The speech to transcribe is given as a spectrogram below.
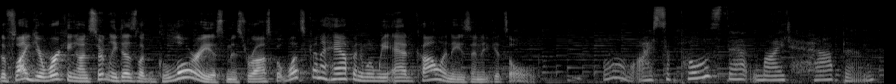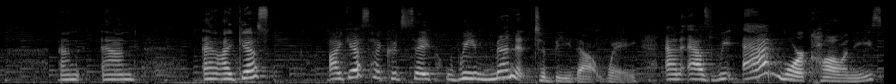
The flag you're working on certainly does look glorious, Miss Ross, but what's going to happen when we add colonies and it gets old? Oh, I suppose that might happen. And and and I guess I guess I could say we meant it to be that way. And as we add more colonies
